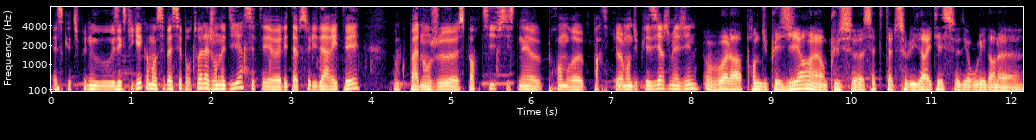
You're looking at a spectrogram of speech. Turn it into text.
Est-ce que tu peux nous expliquer comment s'est passé pour toi la journée d'hier? C'était euh, l'étape solidarité. Donc pas d'enjeu euh, sportif, si ce n'est euh, prendre particulièrement du plaisir, j'imagine. Voilà, prendre du plaisir. En plus, cette étape solidarité se déroulait dans la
